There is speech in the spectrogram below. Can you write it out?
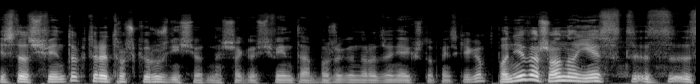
Jest to święto, które troszkę różni się od naszego święta Bożego Narodzenia i Chrztu Pańskiego, ponieważ ono jest z,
